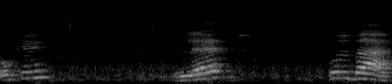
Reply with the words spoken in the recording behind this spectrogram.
okay? Left pull back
